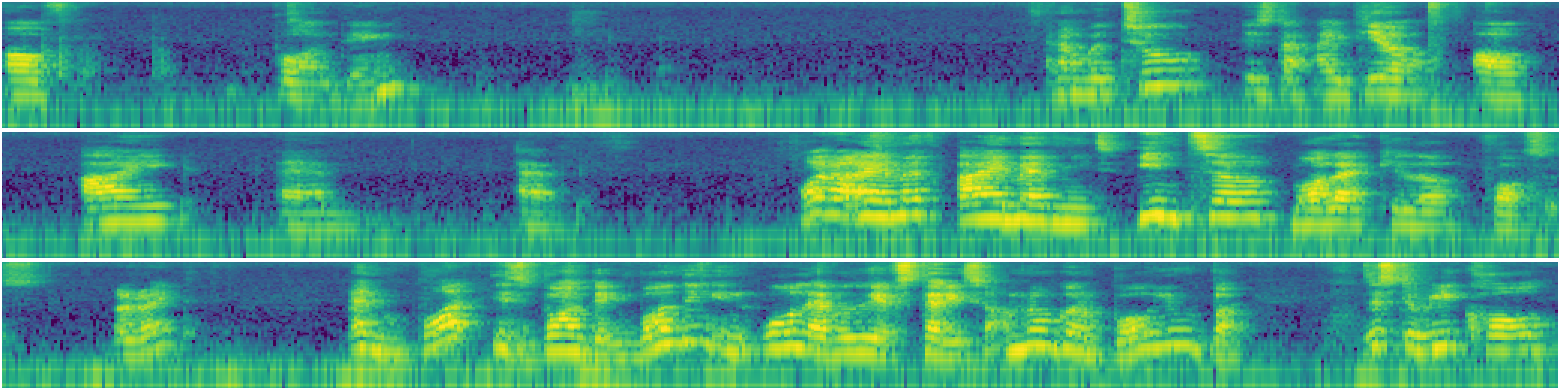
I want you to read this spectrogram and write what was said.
of bonding. And number two is the idea of IMF. What are IMF? IMF means intermolecular forces. Alright? And what is bonding? Bonding in O level we have studied, so I'm not going to bore you, but just to recall,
